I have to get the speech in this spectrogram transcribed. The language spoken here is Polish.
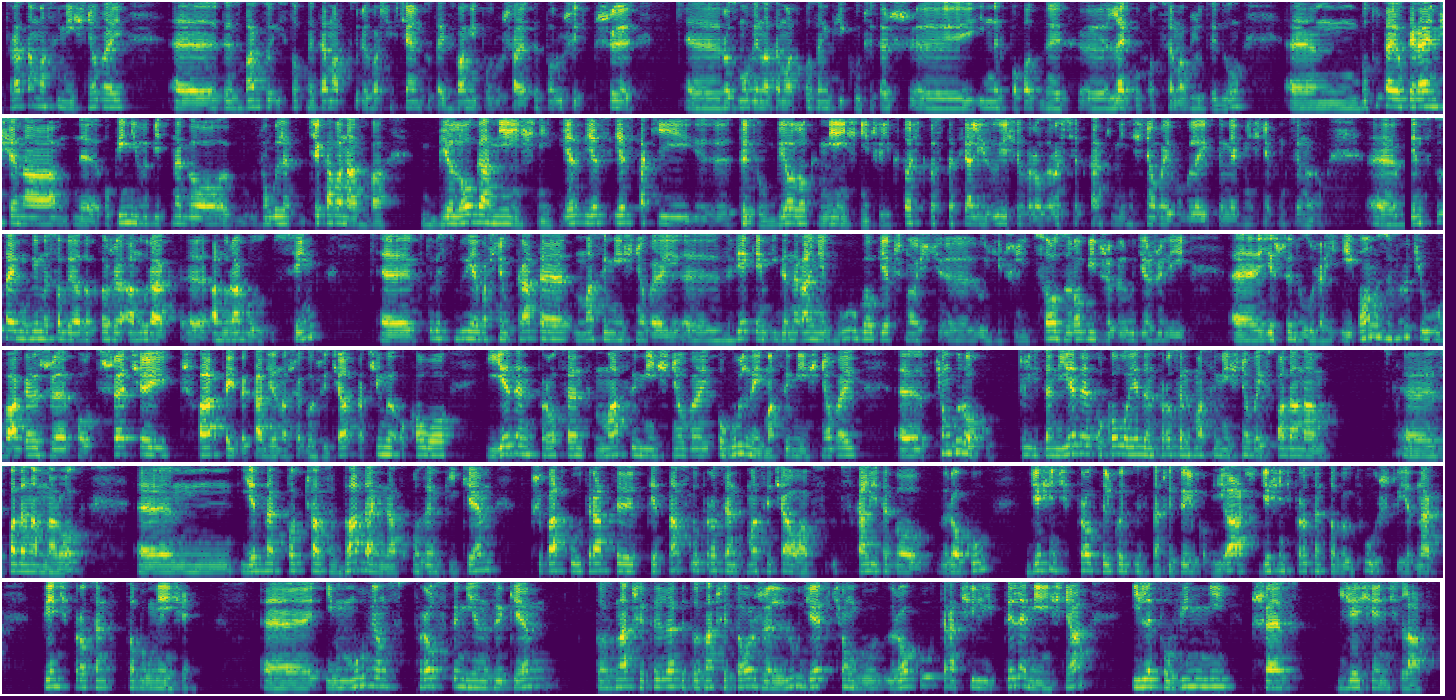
Utrata masy mięśniowej e, to jest bardzo istotny temat, który właśnie chciałem tutaj z Wami porusza, poruszyć przy rozmowie na temat ozempiku, czy też e, innych pochodnych e, leków od semaglutydu, Em, bo tutaj opierałem się na e, opinii wybitnego, w ogóle ciekawa nazwa, biologa mięśni. Je- Jest, jest taki e, tytuł, biolog mięśni, czyli ktoś, kto specjalizuje się w rozroście tkanki mięśniowej w ogóle i w tym, jak mięśnie funkcjonują. E, Więc tutaj mówimy sobie o doktorze Anurag, e, Anuragu Singh, e, który studiuje właśnie utratę masy mięśniowej e, z wiekiem i generalnie długowieczność e, ludzi, czyli co zrobić, żeby ludzie żyli e, jeszcze dłużej. I on zwrócił uwagę, że po trzeciej, czwartej dekadzie naszego życia tracimy około 1% masy mięśniowej, ogólnej masy mięśniowej e, w ciągu roku. Czyli ten jeden, około 1% masy mięśniowej spada nam, e, spada nam na rok. Jednak podczas badań nad ozempikiem w przypadku utraty 15% masy ciała w, w skali tego roku 10% tylko, znaczy tylko i aż 10% to był tłuszcz, jednak 5% to był mięsień. E, I mówiąc prostym językiem, to znaczy, tyle, to znaczy to, że ludzie w ciągu roku tracili tyle mięśnia, ile powinni przez 10 lat.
